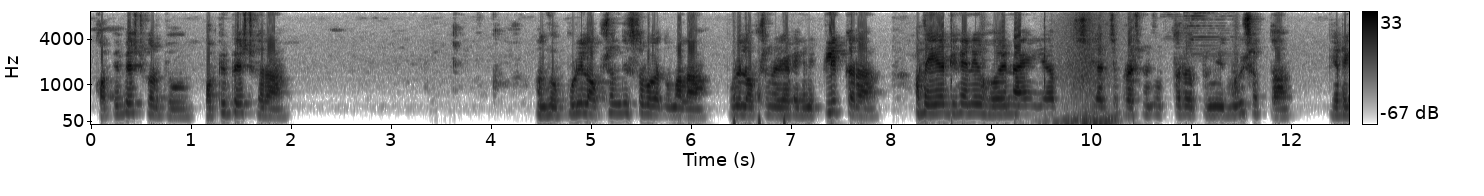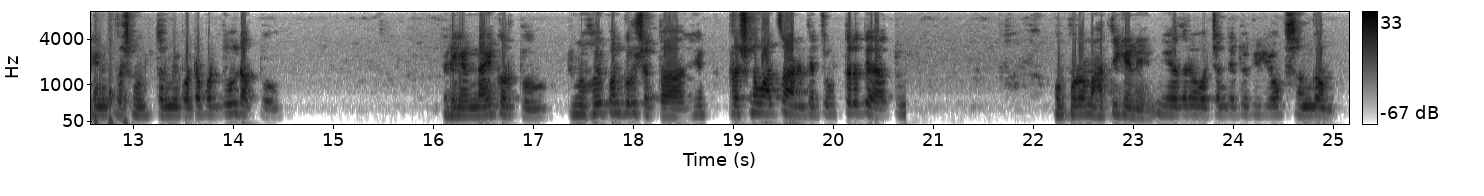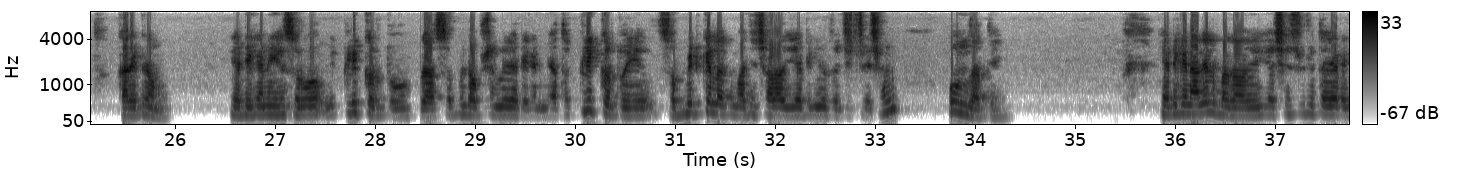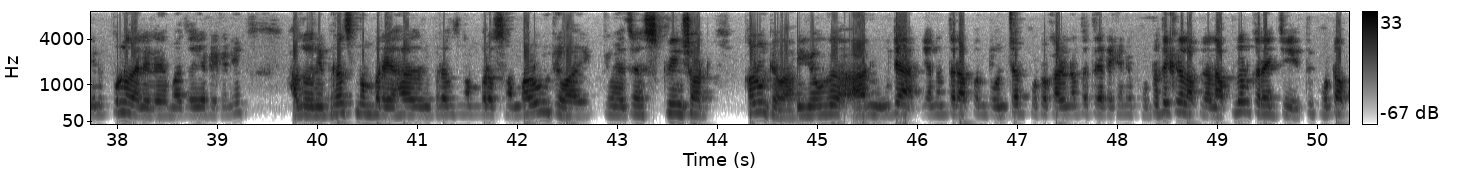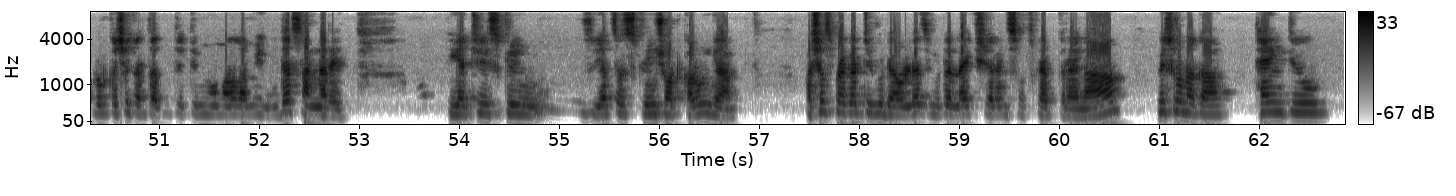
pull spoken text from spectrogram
कॉपी पेस्ट करतो. कॉपी पेस्ट करा. आणि जो पुढील ऑप्शन दिसतो बघा तुम्हाला पुढील ऑप्शन या ठिकाणी क्लिक करा. आता या ठिकाणी होय नाही या याचे प्रश्नाचे उत्तर तुम्ही देऊ शकता. या ठिकाणी प्रश्न उत्तर मी पटापट देऊन टाकतो. या ठिकाणी नाही करतो. तुम्ही होय पण करू शकता. हे प्रश्न वाचा आणि त्याचे उत्तर द्या. तुम्ही उपक्रम हाती घेणे. मी याद्वारे वचन देतो की योग संगम कार्यक्रम. या ठिकाणी हे सर्व मी क्लिक करतो. सबमिट ऑप्शनला या ठिकाणी मी आता क्लिक करतो. हे सबमिट केलं की माझी शाळा या ठिकाणी रजिस्ट्रेशन होऊन जाते. या ठिकाणी आलेलं बघा. यशस्वीरित्या या ठिकाणी पूर्ण झालेलं आहे. माझा या ठिकाणी हा जो रेफरन्स नंबर आहे हा रेफरन्स नंबर सांभाळून ठेवा. किंवा याचा स्क्रीनशॉट काढून ठेवा. योग आणि उद्या यानंतर आपण दोन चार फोटो काढल्यानंतर त्या ठिकाणी फोटो देखील आपल्याला अपलोड करायचे ते फोटो अपलोड कसे करतात ते तुम्हाला मी उद्याच सांगणार आहेत याची स्क्रीन याचा स्क्रीनशॉट काढून घ्या. अशाच प्रकारचे व्हिडिओ आवडल्यास व्हिडिओ लाईक शेअर आणि सबस्क्राईब करायला विसरू नका. थँक्यू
